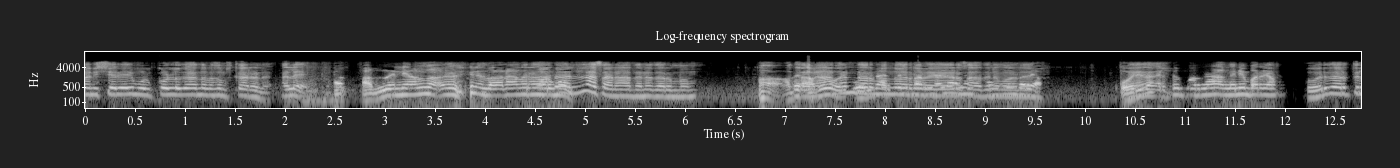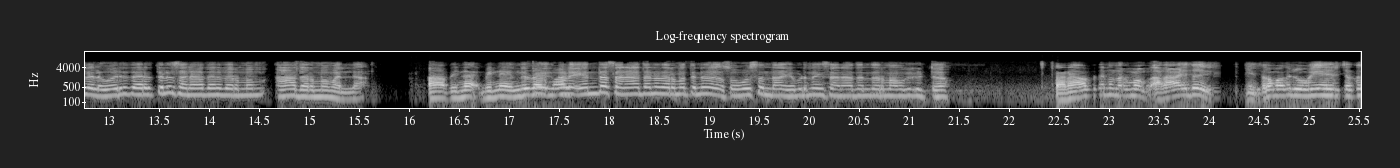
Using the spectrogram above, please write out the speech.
മനുഷ്യരെയും ഉൾക്കൊള്ളുക എന്നുള്ള സംസ്കാരമാണ് അല്ലെ? അത് തന്നെയാണ് സനാതന അതല്ല സനാതന ധർമ്മം. സനാതൻ ധർമ്മം എന്ന് പറഞ്ഞാൽ വേറെ സാധനമാണ്. ഒരു തരത്തിൽ പറഞ്ഞാൽ അങ്ങനെയും പറയാം. ഒരു തരത്തിലല്ല ഒരു തരത്തിലും സനാതന ധർമ്മം ആ ധർമ്മമല്ല. ആ പിന്നെ പിന്നെ എന്ത് എന്താ സനാതന ധർമ്മത്തിന്റെ സോഴ്സ് എന്താ? എവിടുന്ന ഈ സനാതന ധർമ്മം നമുക്ക് കിട്ടുക? സനാതന ധർമ്മം അതായത് ഇത്ര മത രൂപീകരിച്ചത്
